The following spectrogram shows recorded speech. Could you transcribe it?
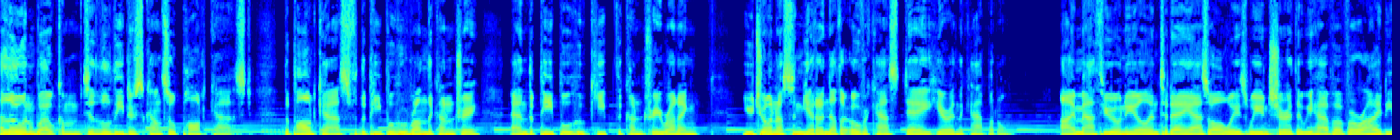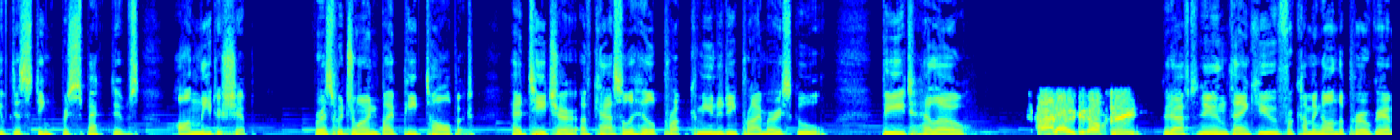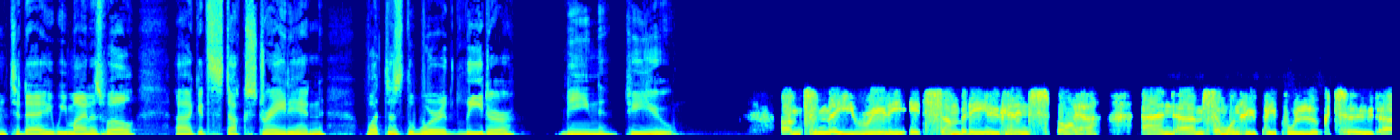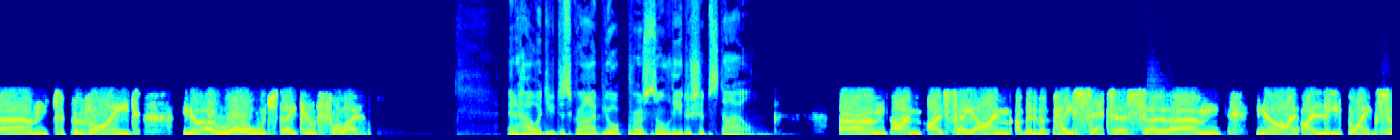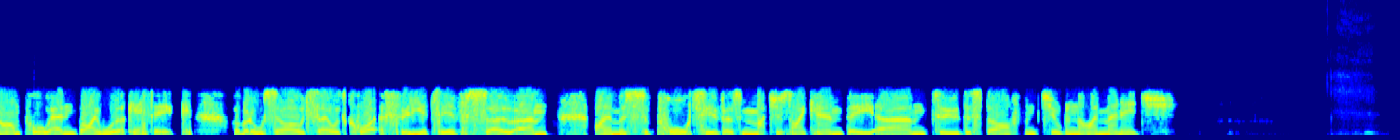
Hello and welcome to the Leaders Council podcast, the podcast for the people who run the country and the people who keep the country running. You join us in yet another overcast day here in the capital. I'm Matthew O'Neill, and today, as always, we ensure that we have a variety of distinct perspectives on leadership. First, we're joined by Pete Talbot, head teacher of Castle Hill Pro- Community Primary School. Pete, hello. Hello, good afternoon. Good afternoon. Thank you for coming on the program today. We might as well uh, get stuck straight in. What does the word leader mean to you? Um, to me, really, it's somebody who can inspire and um, someone who people look to um, to provide, you know, a role which they can follow. And how would you describe your personal leadership style? Um, I'm, I'd say I'm a bit of a pace setter. So, um, you know, I, I, lead by example and by work ethic, but also I would say I was quite affiliative. So, um, I am as supportive as much as I can be um, to the staff and children that I manage.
